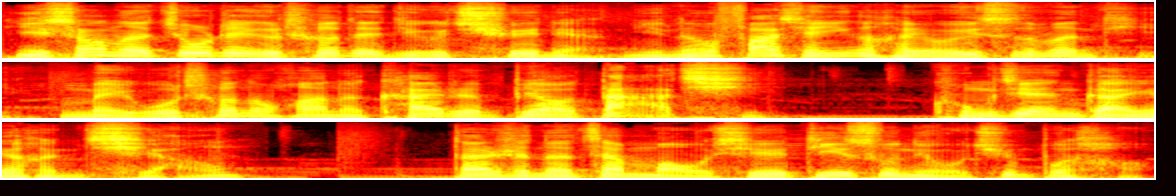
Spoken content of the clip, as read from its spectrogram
以上呢就这个车的几个缺点，你能发现一个很有意思的问题：美国车的话呢，开着比较大气，空间感也很强，但是呢，在某些低速扭矩不好，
